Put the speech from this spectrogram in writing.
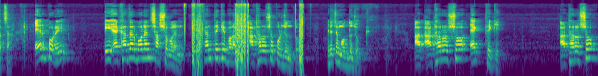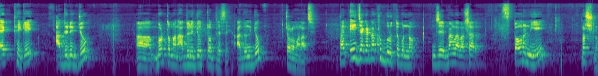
আচ্ছা এরপরে এই এক হাজার বলেন, সাতশো বলেন, এখান থেকে বরাবর আঠারোশো পর্যন্ত। এটা হচ্ছে মধ্যযুগ। আর আঠারোশো এক থেকে, আঠারোশো এক থেকে আধুনিক যুগ বর্তমান আধুনিক যুগ চলতেছে, আধুনিক যুগ চলমান আছে। তাহলে এই জায়গাটা খুব গুরুত্বপূর্ণ যে বাংলা ভাষার স্তর নিয়ে প্রশ্ন।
